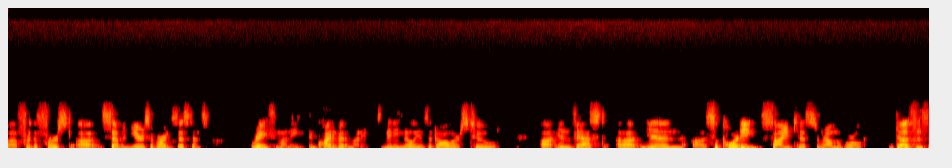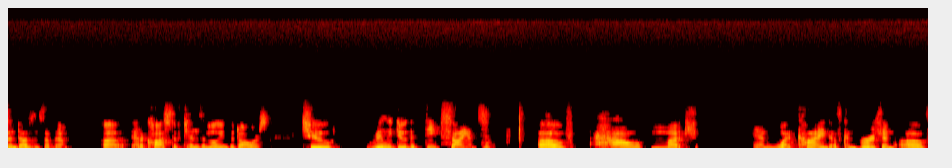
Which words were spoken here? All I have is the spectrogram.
uh, for the first uh, seven years of our existence, raised money and quite a bit of money, many millions of dollars, to uh, invest uh, in supporting scientists around the world dozens and dozens of them uh, at a cost of tens of millions of dollars to really do the deep science of how much and what kind of conversion of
